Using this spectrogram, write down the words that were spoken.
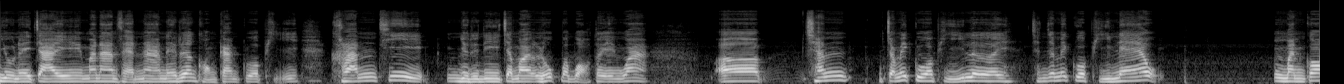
อยู่ในใจมานานแสนนานในเรื่องของการกลัวผี ครั้นที่อยู่ดีๆจะมาลุกมาบอกตัวเองว่าเออฉันจะไม่กลัวผีเลย ฉันจะไม่กลัวผีแล้ว มันก็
